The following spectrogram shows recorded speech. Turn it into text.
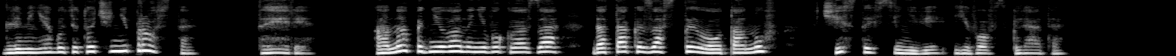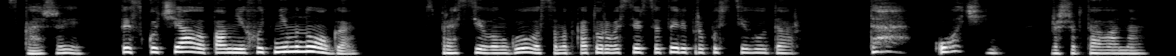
для меня будет очень непросто. Терри, она подняла на него глаза, да так и застыла, утонув в чистой синеве его взгляда. «Скажи, ты скучала по мне хоть немного?» Спросил он голосом, от которого сердце Терри пропустило удар. «Да, очень», – прошептала она.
